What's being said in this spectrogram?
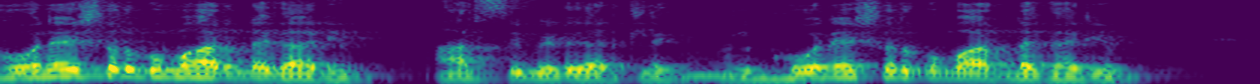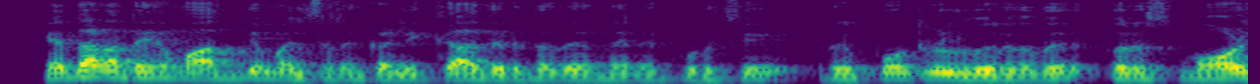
ഭുവനേശ്വർ കുമാറിന്റെ കാര്യം ആർ സി ബിയുടെ കാര്യത്തിലേക്ക് വന്നാൽ ഭുവനേശ്വർ കുമാറിന്റെ കാര്യം എന്താണ് അദ്ദേഹം ആദ്യ മത്സരം കളിക്കാതിരുന്നത് എന്നതിനെക്കുറിച്ച് റിപ്പോർട്ടുകൾ വരുന്നത് ഒരു സ്മോൾ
